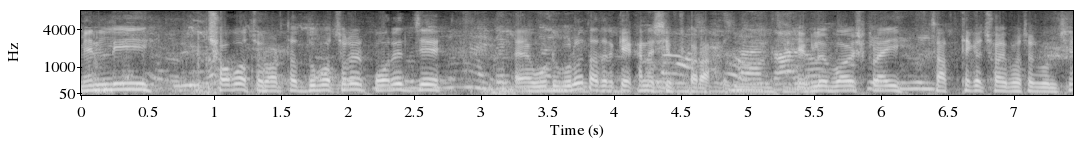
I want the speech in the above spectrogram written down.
মেনলি ছ বছর অর্থাৎ দু বছরের পরের যে উডগুলো উটগুলো তাদেরকে এখানে শিফট করা হয়। এগুলোর বয়স প্রায় চার থেকে ছয় বছর বলছে।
